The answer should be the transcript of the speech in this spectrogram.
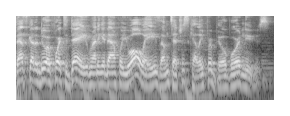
That's gonna do it for today. Running it down for you always, I'm Tetris Kelly for Billboard News.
